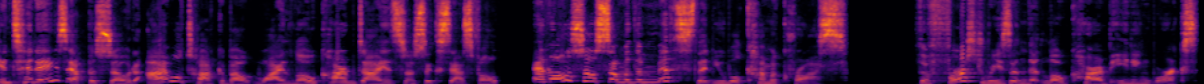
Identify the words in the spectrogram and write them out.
In today's episode, I will talk about why low carb diets are successful and also some of the myths that you will come across. The first reason that low carb eating works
